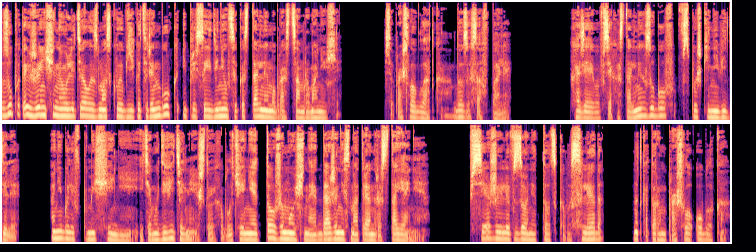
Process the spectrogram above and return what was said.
Зуб этой женщины улетел из Москвы в Екатеринбург и присоединился к остальным образцам Романюхи. Все прошло гладко, дозы совпали. Хозяева всех остальных зубов вспышки не видели. Они были в помещении, и тем удивительнее, что их облучение тоже мощное, даже несмотря на расстояние. Все жили в зоне Тотского следа, над которым прошло облако.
